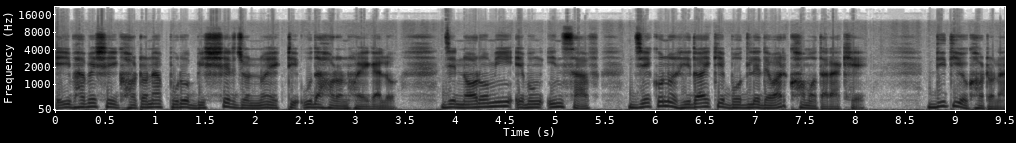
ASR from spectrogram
এইভাবে সেই ঘটনা পুরো বিশ্বের জন্য একটি উদাহরণ হয়ে গেল, যে নরমি এবং ইনসাফ যে কোনো হৃদয়কে বদলে দেওয়ার ক্ষমতা রাখে। দ্বিতীয় ঘটনা,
